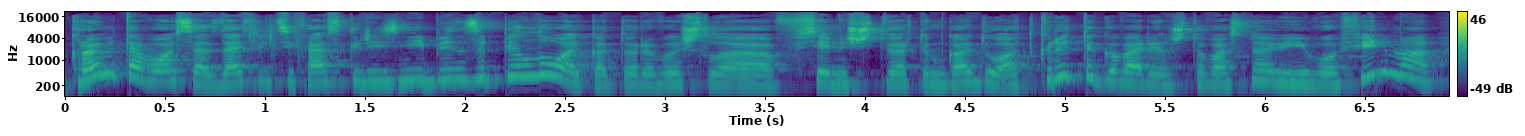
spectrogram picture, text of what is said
Кроме того, создатель «Техасской резни бензопилой», которая вышла в 1974 году, открыто говорил, что в основе его фильма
